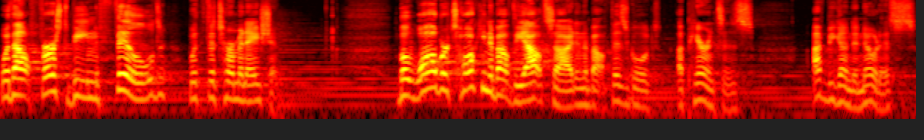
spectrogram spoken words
without first being filled with determination. But while we're talking about the outside and about physical appearances, I've begun to notice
